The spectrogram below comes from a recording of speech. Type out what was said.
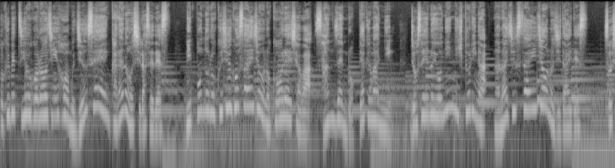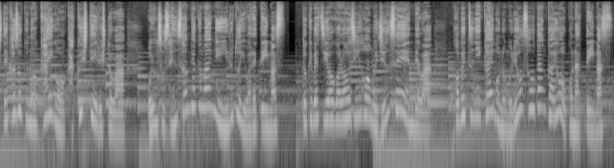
特別養護老人ホーム純正園からのお知らせです。日本の65歳以上の高齢者は3600万人。女性の4人に1人が70歳以上の時代です。そして家族の介護を隠している人はおよそ1300万人いると言われています特別養護老人ホーム純正園では個別に介護の無料相談会を行っています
